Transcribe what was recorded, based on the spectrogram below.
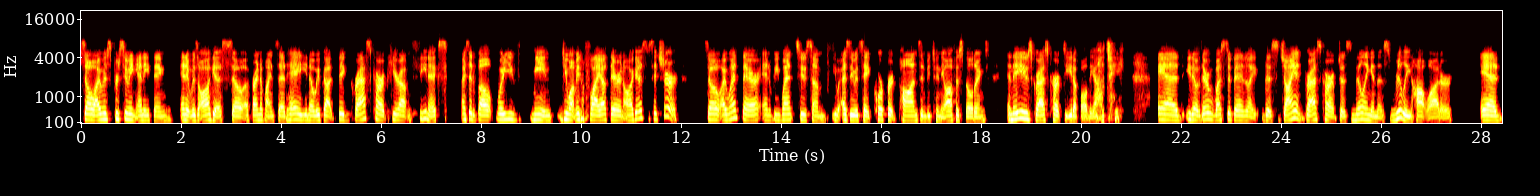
So I was pursuing anything and it was August. So a friend of mine said, Hey, you know, we've got big grass carp here out in Phoenix. I said, Well, what do you mean? Do you want me to fly out there in August? He said, Sure. So I went there and we went to some, as they would say, corporate ponds in between the office buildings. And they use grass carp to eat up all the algae. And, you know, there must have been like this giant grass carp just milling in this really hot water. And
